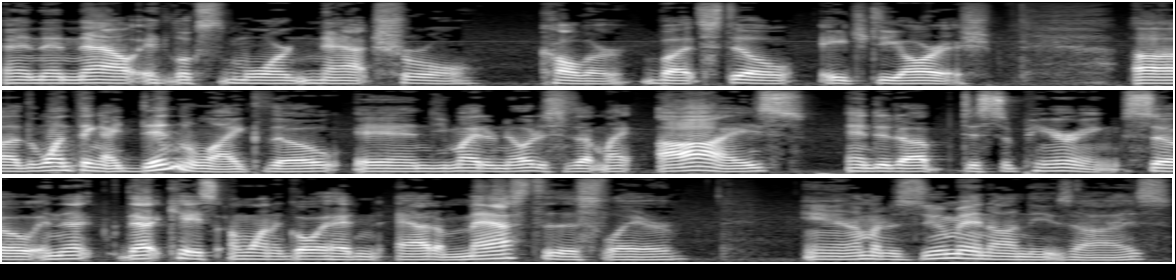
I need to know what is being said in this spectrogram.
And then now it looks more natural color, but still HDR-ish. Uh, the one thing I didn't like, though, and you might have noticed, is that my eyes ended up disappearing. So in that, that case, I want to go ahead and add a mask to this layer and I'm going to zoom in on these eyes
